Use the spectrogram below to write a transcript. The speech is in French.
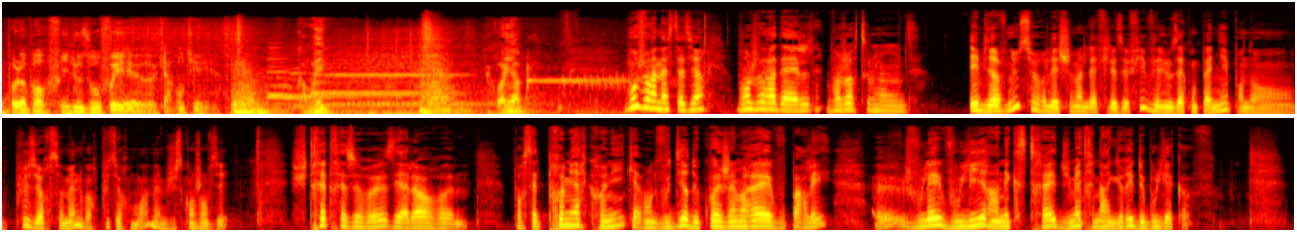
n'est pas là pour philosopher, euh, Carpentier. Quand même. Incroyable. Bonjour Anastasia. Bonjour Adèle. Bonjour tout le monde. Et bienvenue sur les chemins de la philosophie. Vous allez nous accompagner pendant plusieurs semaines, voire plusieurs mois, même jusqu'en janvier. Je suis très très heureuse. Et alors, euh, pour cette première chronique, avant de vous dire de quoi j'aimerais vous parler, euh, je voulais vous lire un extrait du Maître et Marguerite de Bulgakov.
